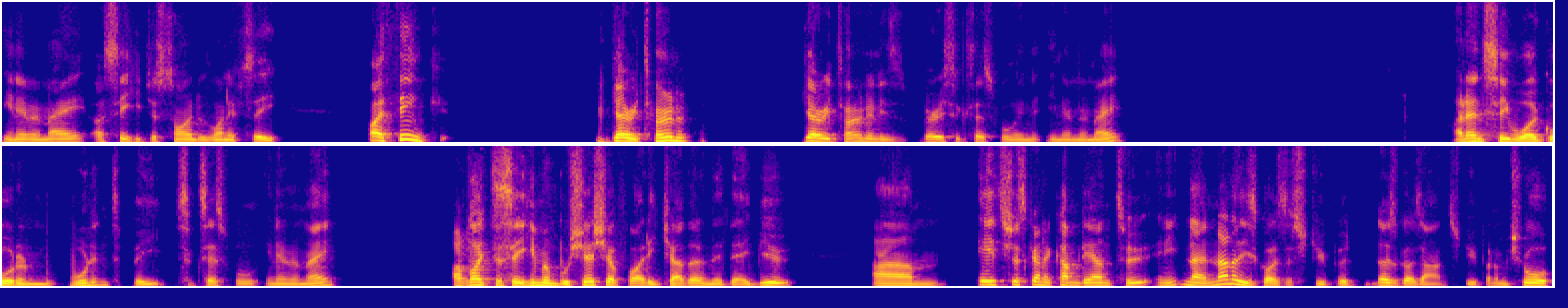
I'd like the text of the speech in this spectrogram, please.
in MMA? I see he just signed with ONE FC. I think Garry Tonon, Garry Tonon is very successful in, in MMA. I don't see why Gordon wouldn't be successful in MMA. I'd like to see him and Buchecha fight each other in their debut. Um, it's just going to come down to no, none of these guys are stupid. Those guys aren't stupid. I'm sure,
